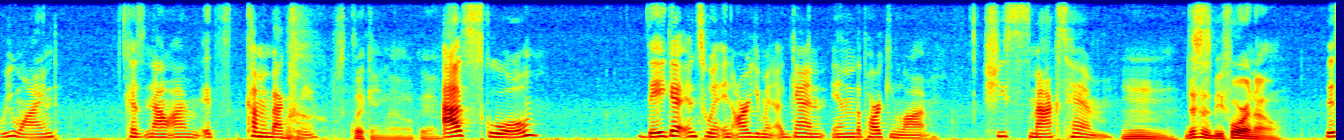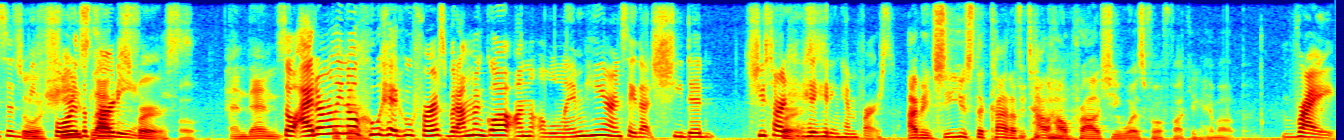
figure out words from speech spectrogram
rewind, because now I'm it's coming back to me. It's clicking now. Okay. At school, they get into an, an argument again in the parking lot. She smacks him. Mm. This is before now. This is So before she the slaps party. first, Oh. and then So I don't really know who hit who first, but I'm gonna go out on a limb here and say that she did. She started First. hit, hitting him first. I mean, she used to kind of tell how proud she was for fucking him up. Right.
